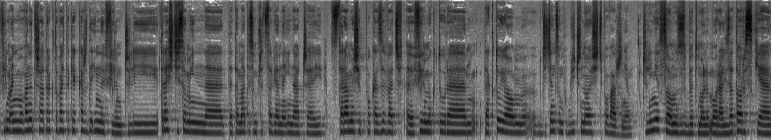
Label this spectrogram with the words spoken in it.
film animowany trzeba traktować tak jak każdy inny film, czyli treści są inne, te tematy są przedstawiane inaczej. Staramy się pokazywać e, filmy, które traktują dziecięcą publiczność poważnie, czyli nie są zbyt moralizatorskie,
